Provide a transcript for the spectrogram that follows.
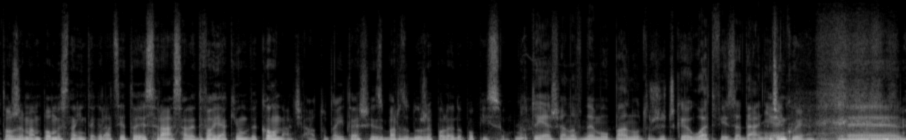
to, że mam pomysł na integrację, to jest raz, ale dwa, jak ją wykonać, a tutaj też jest bardzo duże pole do popisu. No to ja szanownemu panu troszeczkę ułatwię zadanie. Dziękuję. E,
